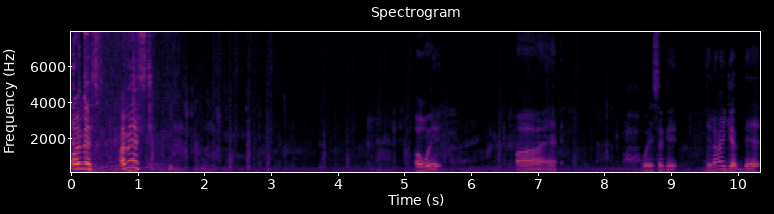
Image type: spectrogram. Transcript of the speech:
Oh, I missed! I missed! Oh, wait. Uh. Wait a second. Did I get bit?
